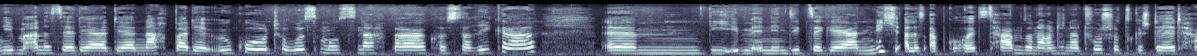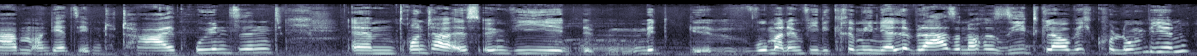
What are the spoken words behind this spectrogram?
nebenan ist ja der, der Nachbar, der Ökotourismus-Nachbar Costa Rica, ähm, die eben in den 70er Jahren nicht alles abgeholzt haben, sondern unter Naturschutz gestellt haben und jetzt eben total grün sind. Ähm, drunter ist irgendwie mit, wo man irgendwie die kriminelle Blase noch sieht, glaube ich, Kolumbien.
